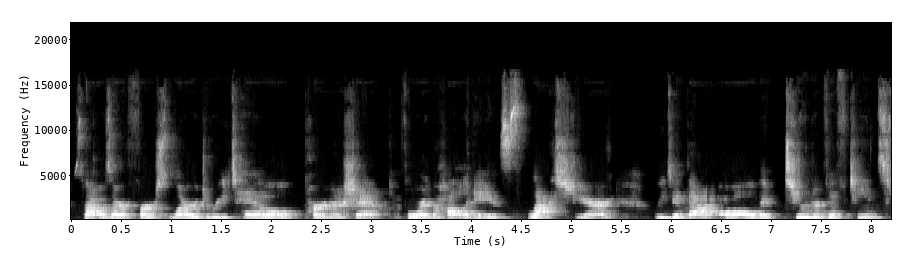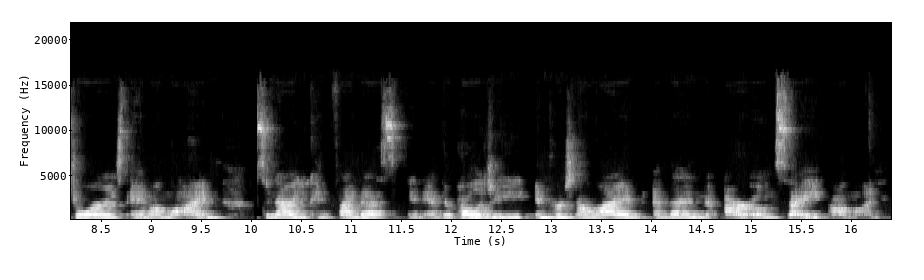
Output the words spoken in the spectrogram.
So that was our first large retail partnership for the holidays last year. We did that all, the 215 stores and online. So now you can find us in Anthropologie, in person online, and then our own site online.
